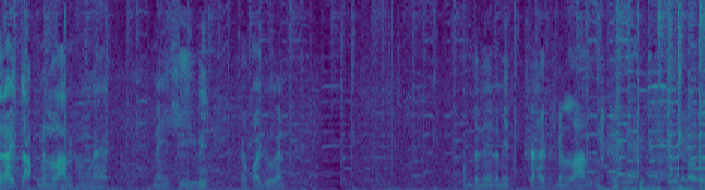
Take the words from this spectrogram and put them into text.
จะได้จับเงินล้านครั้งแรกในชีวิต เดี๋ยวคอยดูกัน ผมจะเนรมิตกลายเป็นเงินล้าน เดี๋ยวรอดู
